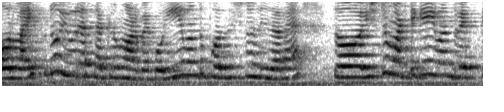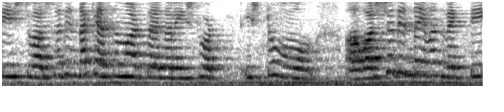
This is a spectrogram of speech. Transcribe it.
ಅವ್ರ ಲೈಫ್ನು ಇವರೇ ಸೆಟ್ಲ್ ಮಾಡ್ಬೇಕು. ಈ ಒಂದು ಪೊಸಿಷನ್ ಇದ್ದಾರೆ ಸೊ ಇಷ್ಟು ಮಟ್ಟಿಗೆ ಈ ಒಂದು ವ್ಯಕ್ತಿ ಇಷ್ಟು ವರ್ಷದಿಂದ ಕೆಲಸ ಮಾಡ್ತಾ ಇದ್ದಾರೆ ಇಷ್ಟು ಇಷ್ಟು ವರ್ಷದಿಂದ ಈ ಒಂದು ವ್ಯಕ್ತಿ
